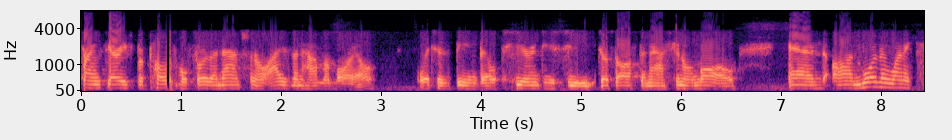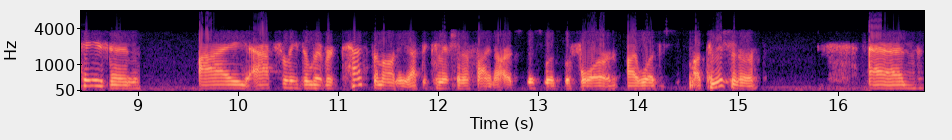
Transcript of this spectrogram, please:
Frank Gehry's proposal for the National Eisenhower Memorial, which is being built here in D.C., just off the National Mall. And on more than one occasion, I actually delivered testimony at the Commission of Fine Arts. This was before I was a commissioner. And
